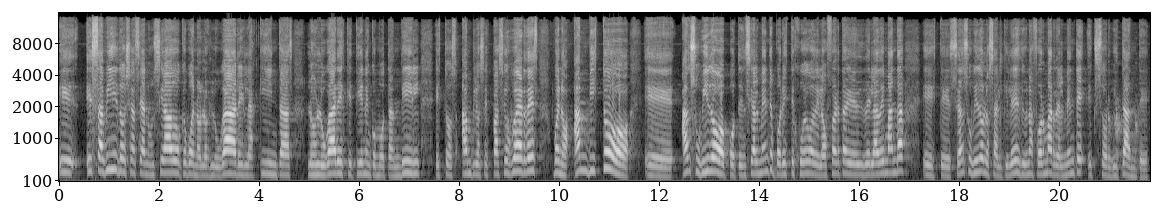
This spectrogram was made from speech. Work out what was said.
eh, he sabido, ya se ha anunciado que bueno, los lugares, las quintas, los lugares que tienen como Tandil estos amplios espacios verdes, bueno, han visto, eh, han subido potencialmente por este juego de la oferta y de, la demanda, este, se han subido los alquileres de una forma realmente exorbitante.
